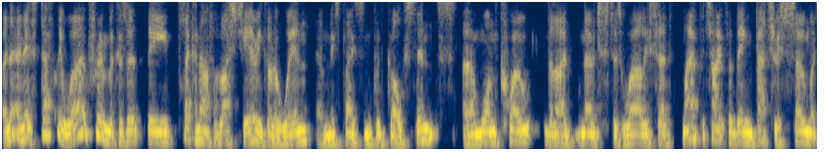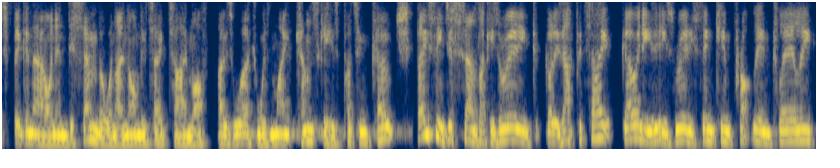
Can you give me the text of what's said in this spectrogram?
And, and it's definitely worked for him because at the second half of last year, he got a win and he's played some good golf since. Um, one quote that I noticed as well he said, My appetite for being better is so much bigger now. And in December, when I normally take time off, I was working with Mike Kansky, his putting coach. Basically, just sounds like he's really got his appetite going. He's, he's really thinking properly and clearly.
